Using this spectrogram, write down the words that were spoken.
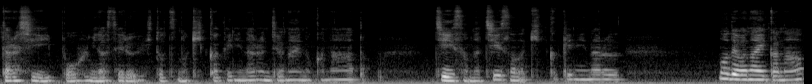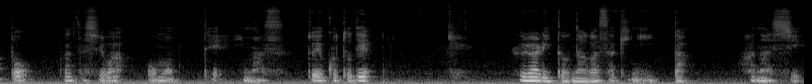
新しい一歩を踏み出せる一つのきっかけになるんじゃないのかなと小さな小さなきっかけになるのではないかなと私は思っています。ということでふらりと長崎に行った話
